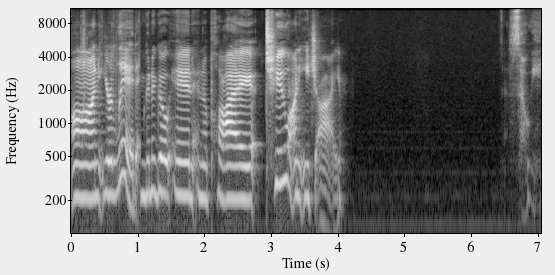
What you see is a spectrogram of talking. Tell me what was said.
on your lid. I'm gonna go in and apply two on each eye. So easy.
